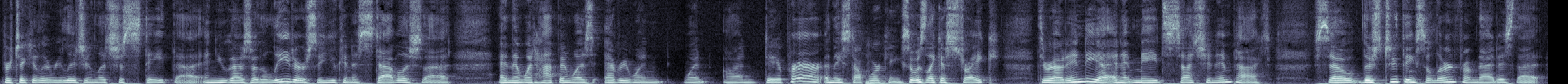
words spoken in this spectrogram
particular religion. Let's just state that. And you guys are the leaders, so you can establish that. And then what happened was everyone went on day of prayer and they stopped mm-hmm. working. So it was like a strike throughout India and it made such an impact. So there's two things to learn from that is that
